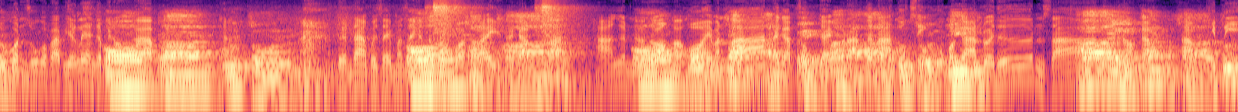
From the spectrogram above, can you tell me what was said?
สุขคนสุขภาพแข็งแรงครับอพี่น้อองกครับการกุศลเดินทางไปใส่มาใส่กันสมปลอดภัยนะครับนะหา เงินหาทองก็ขอให้มันมานะครับสมใจปรารถนาทุกสิ่งทุกประการด้วยเถินสาธุพี่น้องครับครับคลิปนี้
